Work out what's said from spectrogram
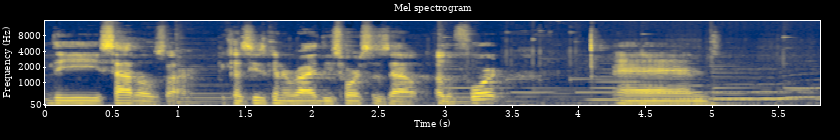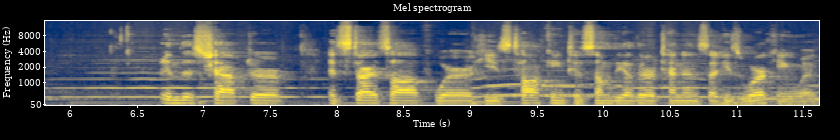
the saddles are because he's going to ride these horses out of the fort. And in this chapter, it starts off where he's talking to some of the other attendants that he's working with.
